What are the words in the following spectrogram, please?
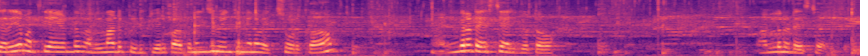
ചെറിയ മത്തി ആയതുകൊണ്ട് നന്നായിട്ട് പിടിക്കും. ഒരു പതിനഞ്ച് മിനിറ്റ് ഇങ്ങനെ വെച്ച് കൊടുക്കാം ഭയങ്കര ടേസ്റ്റ് ആയിരിക്കും കേട്ടോ നല്ലൊരു ടേസ്റ്റ് ആയിരിക്കും.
